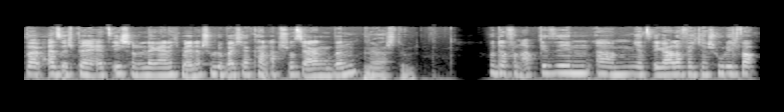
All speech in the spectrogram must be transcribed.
bei, also ich bin ja jetzt eh schon länger nicht mehr in der Schule, weil ich ja kein Abschlussjahrgang bin. Ja, stimmt. Und davon abgesehen, ähm, jetzt egal auf welcher Schule ich war,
